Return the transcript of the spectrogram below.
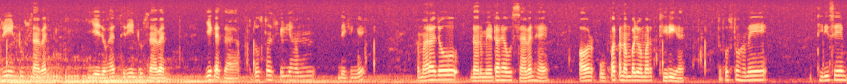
थ्री इंटू सेवन ये जो है थ्री इंटू सेवन ये कैसे आया? तो दोस्तों, इसके लिए हम देखेंगे। हमारा जो डोनोमीटर है, वो सेवन है और ऊपर का नंबर जो हमारा थ्री है। तो दोस्तों, हमें थ्री से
